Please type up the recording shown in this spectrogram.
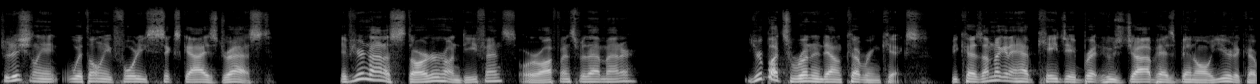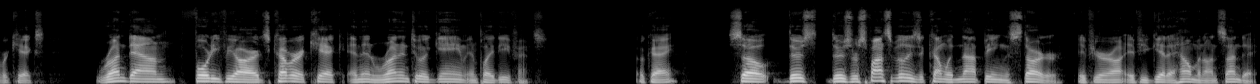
traditionally, with only 46 guys dressed, if you're not a starter on defense or offense for that matter, your butt's running down covering kicks because I'm not going to have KJ Britt, whose job has been all year to cover kicks, run down 40 yards, cover a kick, and then run into a game and play defense. Okay? So there's there's responsibilities that come with not being the starter if you're on, if you get a helmet on Sunday.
